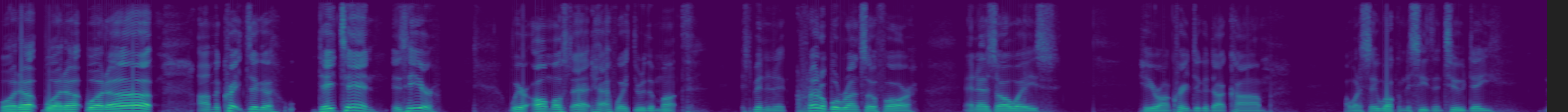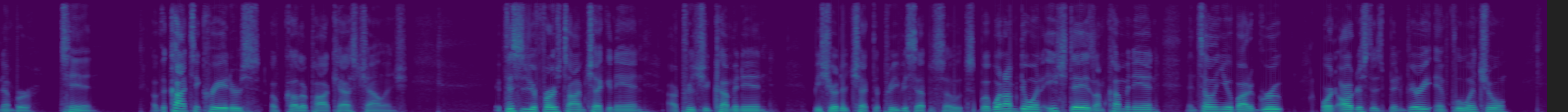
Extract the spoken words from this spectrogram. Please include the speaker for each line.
Speaker 1: What up, what up, what up? I'm the Krate Digga. Day 10 is here. We're almost at halfway through the month. It's been an incredible run so far. And as always, here on KrateDigga.com, I want to say welcome to season two, day number 10 of the Content Creators of Color Podcast Challenge. If this is your first time checking in, I appreciate you coming in. Be sure to check the previous episodes. But what I'm doing each day is I'm coming in and telling you about a group or an artist that's been very influential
